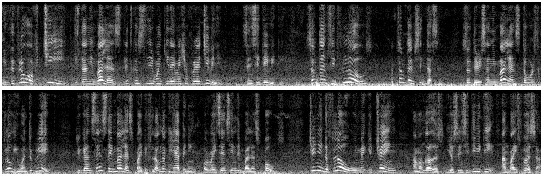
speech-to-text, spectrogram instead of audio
If the flow of Qi is done in balance, let's consider one key dimension for achieving it, sensitivity. Sometimes it flows, but sometimes it doesn't. So there is an imbalance towards the flow you want to create. You can sense the imbalance by the flow not happening or by sensing the imbalance pose. Changing the flow will make you train, among others, your sensitivity and vice versa.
